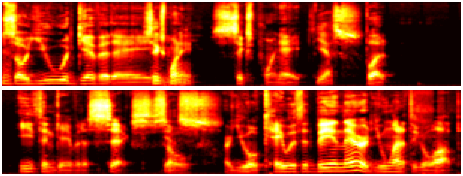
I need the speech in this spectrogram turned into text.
so you would give it a 6.8. Six point eight. yes. But Ethan gave it a six. So Yes. are you okay with it being there, or do you want it to go up?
